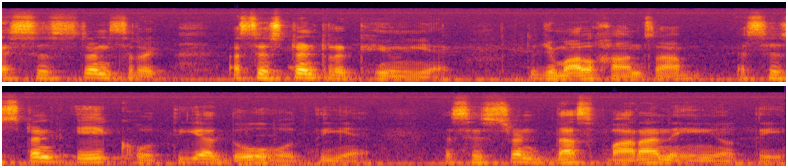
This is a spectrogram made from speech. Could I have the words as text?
असिस्टेंट्स रख असिस्टेंट रखी हुई हैं। तो जमाल ख़ान साहब असिस्टेंट एक होती या दो होती हैं? असिस्टेंट दस, बारह नहीं होती।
